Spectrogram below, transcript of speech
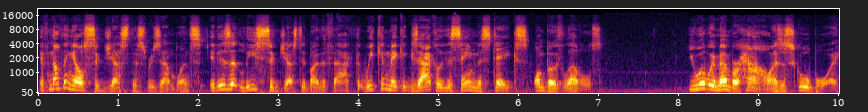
If nothing else suggests this resemblance, it is at least suggested by the fact that we can make exactly the same mistakes on both levels. You will remember how, as a schoolboy,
